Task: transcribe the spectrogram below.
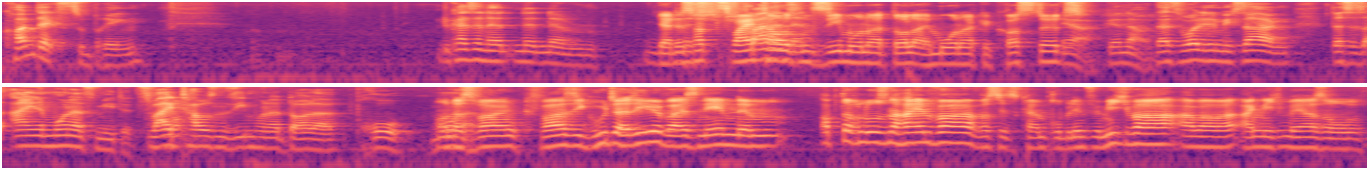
Kontext zu bringen, du kannst ja eine, eine, eine ja, das hat 2700 Dollar im Monat gekostet. Ja, genau. Das wollte ich nämlich sagen. Das ist eine Monatsmiete. 2700 Dollar pro Monat. Und das war ein quasi guter Deal, weil es neben dem Obdachlosenheim war, was jetzt kein Problem für mich war, aber eigentlich mehr so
